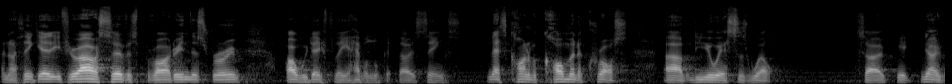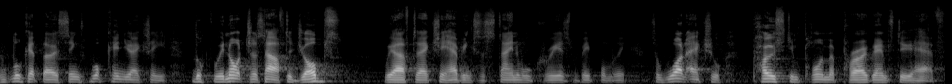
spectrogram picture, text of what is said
And I think if you are a service provider in this room, I would definitely have a look at those things. And that's kind of a common across uh, the US as well. So, you know, look at those things. What can you actually look? We're not just after jobs. We're after actually having sustainable careers for people. So, what actual post-employment programs do you have?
